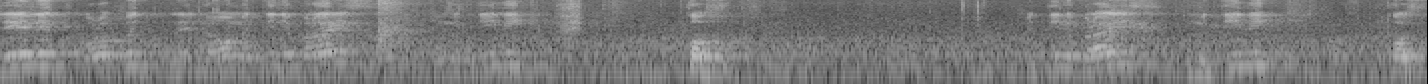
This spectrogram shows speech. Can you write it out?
ليه net profit لأن هو مديني price ومديني cost مديني price ومديني cost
